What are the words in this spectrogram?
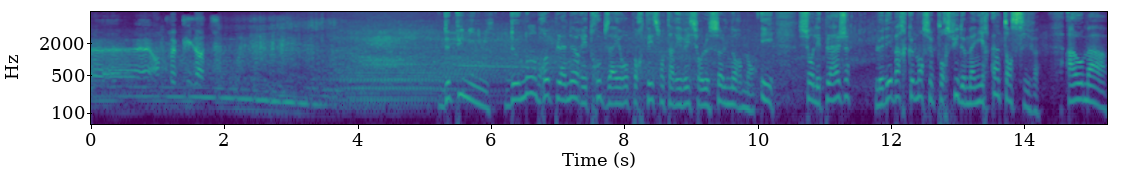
euh, entre pilotes. Depuis minuit, de nombreux planeurs et troupes aéroportées sont arrivés sur le sol normand et, sur les plages, le débarquement se poursuit de manière intensive. À Omaha,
